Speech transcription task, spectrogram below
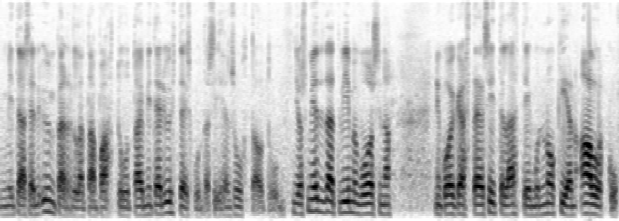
mitä sen ympärillä tapahtuu tai miten yhteiskunta siihen suhtautuu. Jos mietitään, että viime vuosina niin kuin oikeastaan jo sitten lähtien, kun Nokian alku,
